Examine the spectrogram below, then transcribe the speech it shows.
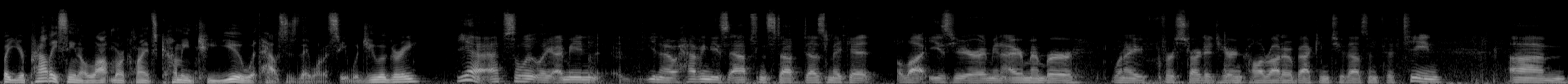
But you're probably seeing a lot more clients coming to you with houses they want to see. Would you agree? Yeah, absolutely. I mean, you know, having these apps and stuff does make it a lot easier. I mean, I remember when I first started here in Colorado back in 2015. Um,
